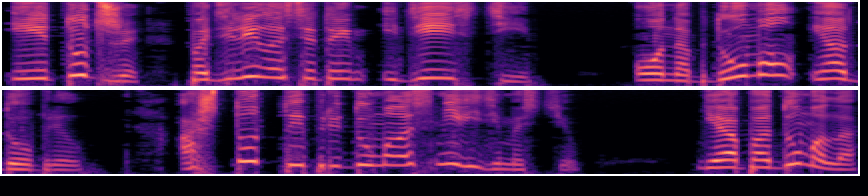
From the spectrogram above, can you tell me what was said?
И тут же поделилась этой идеей Сти. Он обдумал и одобрил. «А что ты придумала с невидимостью?» Я подумала,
